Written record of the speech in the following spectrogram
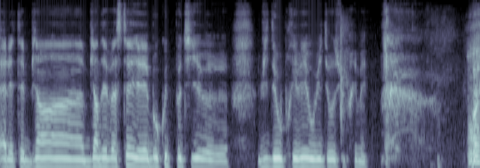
elle était bien, bien dévastée. Il y avait beaucoup de petits euh, vidéos privées ou vidéos supprimées. Ouais.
